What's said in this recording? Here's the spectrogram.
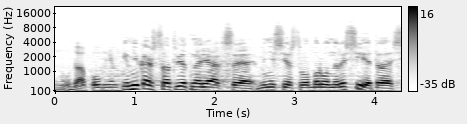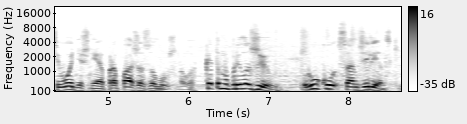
Ну да, помним. И мне кажется, ответная реакция Министерства обороны России – это сегодняшняя пропажа Залужного. К этому приложил руку сам Зеленский.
